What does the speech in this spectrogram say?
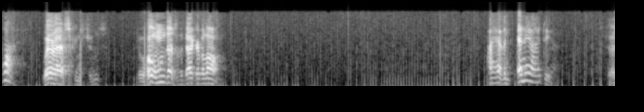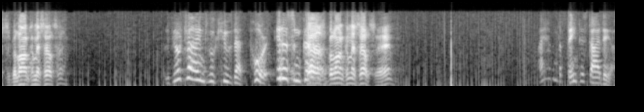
Why? We're asking questions. To whom does the dagger belong? I haven't any idea. Does it belong to Miss Elsa? Well, if you're trying to accuse that poor innocent It girl. does belong to Miss Elsa, eh? I haven't the faintest idea.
